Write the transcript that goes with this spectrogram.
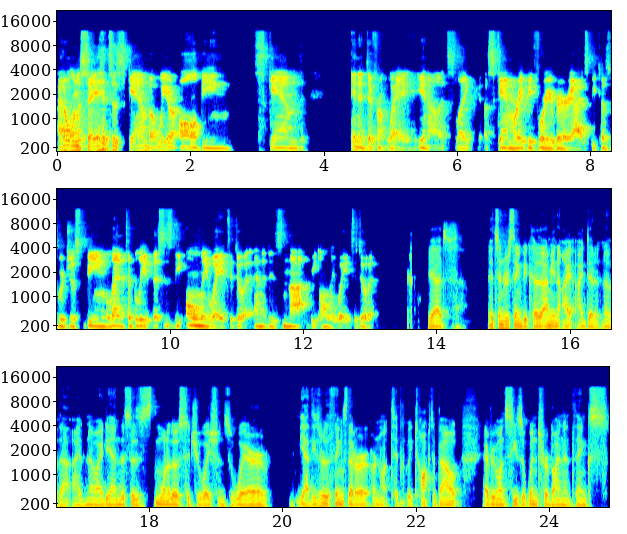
I don't want to say it's a scam, but we are all being scammed in a different way. You know, it's like a scam right before your very eyes because we're just being led to believe this is the only way to do it. And it is not the only way to do it. Yeah, it's it's interesting because I mean I I didn't know that. I have no idea. And this is one of those situations where yeah, these are the things that are are not typically talked about. Everyone sees a wind turbine and thinks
